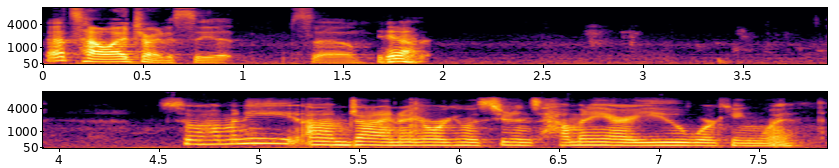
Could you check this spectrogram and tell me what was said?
That's how I try to see it. So yeah. So how many, um, John? I know you're working with students. How many are you working with?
